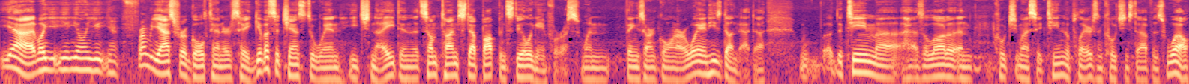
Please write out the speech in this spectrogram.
Yeah. Well, you, you know, you, you from you ask for a goaltender, say, give us a chance to win each night, and that sometimes step up and steal a game for us when things aren't going our way, and he's done that. Uh, the team uh, has a lot of, and coaching. When I say team, the players and coaching staff as well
